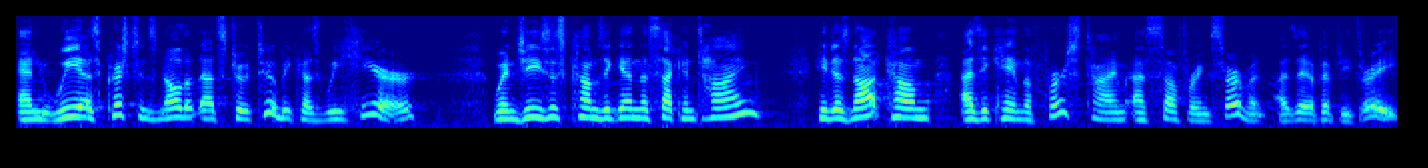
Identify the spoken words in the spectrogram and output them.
And we as Christians know that that's true too, because we hear when Jesus comes again the second time, he does not come as he came the first time as suffering servant, Isaiah 53.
